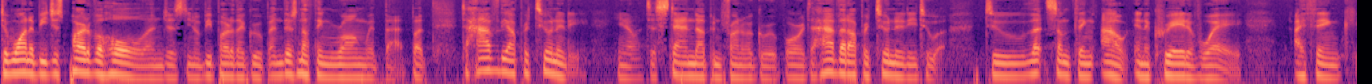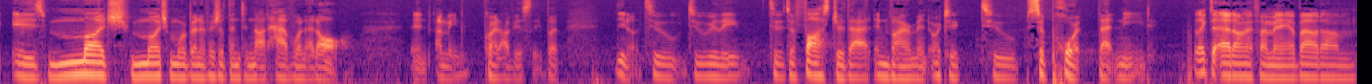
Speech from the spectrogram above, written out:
to want to be just part of a whole and just you know be part of that group. And there's nothing wrong with that. But to have the opportunity, you know, to stand up in front of a group or to have that opportunity to to let something out in a creative way, I think is much much more beneficial than to not have one at all. And I mean, quite obviously, but you know to to really to, to foster that environment or to to support that need. I'd like to add on, if I may, about um,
